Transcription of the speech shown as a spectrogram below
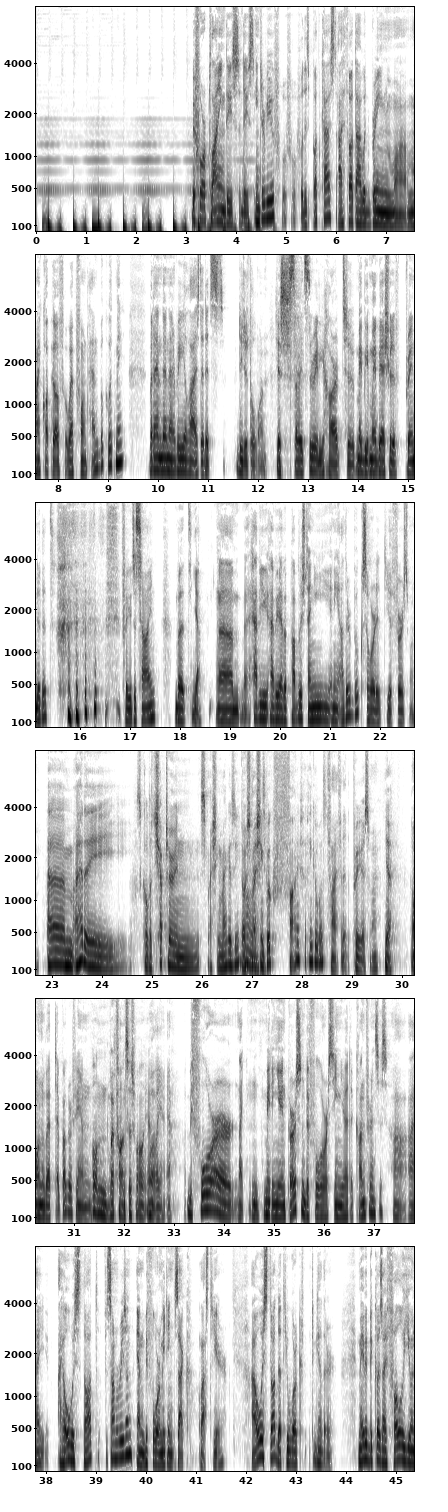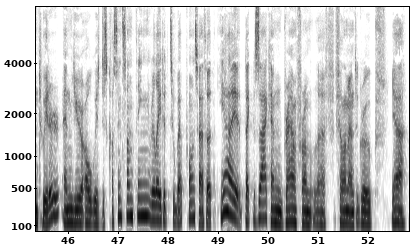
Before planning this this interview for, for, for this podcast, I thought I would bring my, my copy of Webfont Handbook with me, but then, then I realized that it's digital one. Yes. So it's really hard to maybe maybe I should have printed it for you to sign. But yeah, um, have you have you ever published any any other books or did your first one? Um, I had a it's called a chapter in Smashing Magazine or Oh, Smashing right. Book Five, I think it was. Five, the previous one Yeah, on web typography and on web fonts as well. Yeah. Well, yeah, yeah. Before like meeting you in person, before seeing you at the conferences, uh, I I always thought for some reason, and before meeting Zach last year, I always thought that you work together. Maybe because I follow you on Twitter and you're always discussing something related to web fonts. I thought, yeah, like Zach and Bram from uh, Filament Group. Yeah,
